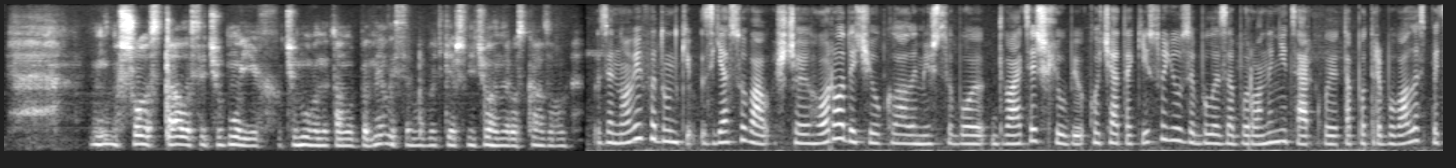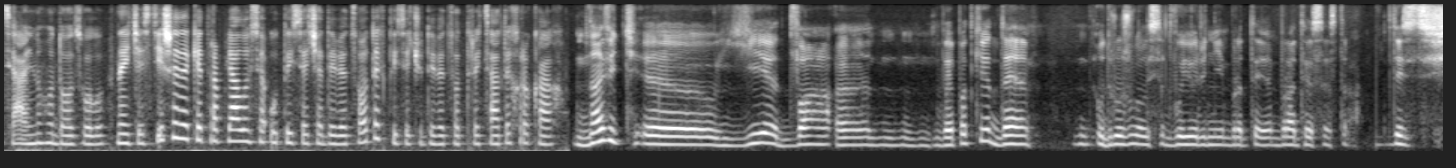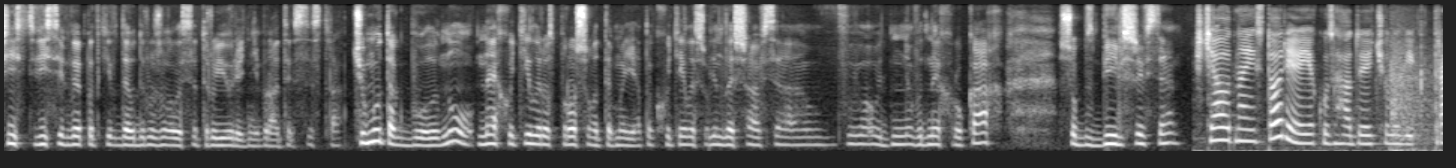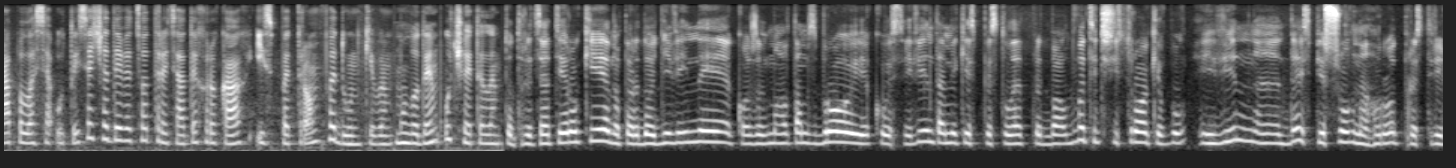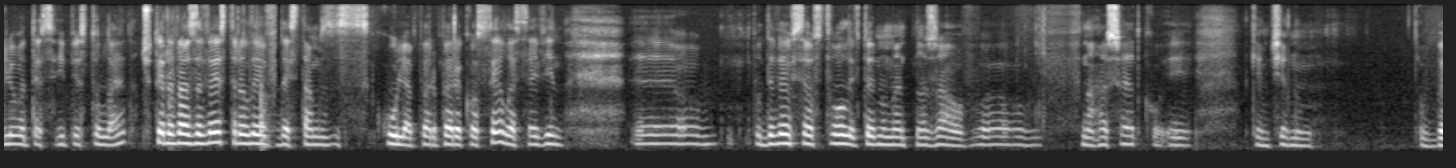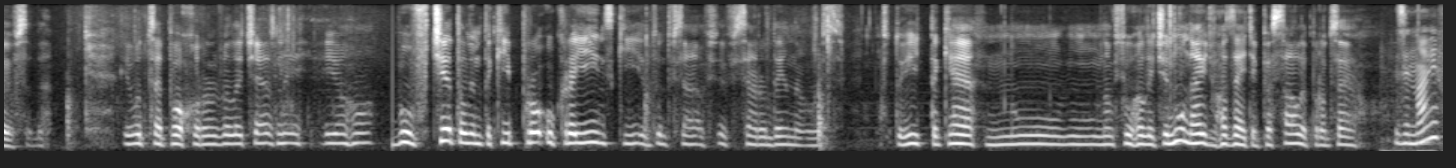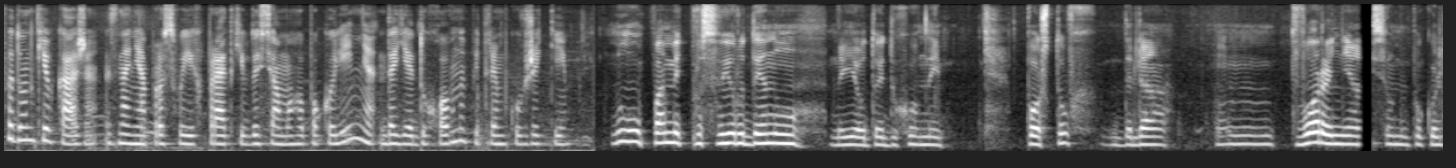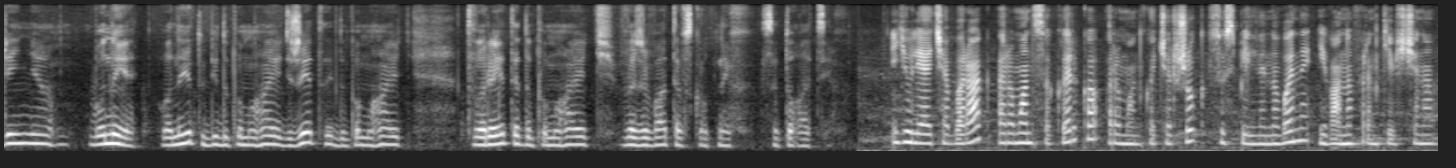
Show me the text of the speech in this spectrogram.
Що сталося, чому їх, чому вони там опинилися, бо батьки ж нічого не розказували. Зиновій Федунків з'ясував, що його родичі уклали між собою 20 шлюбів, хоча такі союзи були заборонені церквою та потребували спеціального дозволу. Найчастіше таке траплялося у 1900-1930-х роках. Навіть е, є два е, випадки, де одружувалися двоюрідні брати, брати і сестра. Десь 6-8 випадків, де одружувалися троюрідні брати і сестра. Чому так було? Ну, не хотіли розпрошувати маєток, хотіли, щоб він лишався в, в одних руках, щоб збільшився. Ще одна історія, яку згадує чоловік, трапилася у 1930-х роках із Петром Федунківим, молодим учителем. То 30-ті роки, напередодні війни, кожен мав там зброю якусь, і він там якийсь пістолет придбав. 26 років був. І він е, десь пішов на город пристрілювати свій пістолет. Чотири рази вистрелив, десь там з- куля перекосилася. Він е, подивився в ствол і в той момент нажав в на гашетку і таким чином вбив себе. І от це похорон величезний його. Був вчителем такий проукраїнський, і тут вся, вся родина ось стоїть таке ну, на всю Галичину, навіть в газеті писали про це. Зиновій Федунків каже, знання про своїх предків до сьомого покоління дає духовну підтримку в житті. Ну, пам'ять про свою родину дає той духовний поштовх для творення сьоме покоління. Вони, вони тобі допомагають жити, допомагають творити, допомагають виживати в скрутних ситуаціях. Юлія Чабарак, Роман Сокирко, Роман Кочержук, Суспільне новини, Івано-Франківщина.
